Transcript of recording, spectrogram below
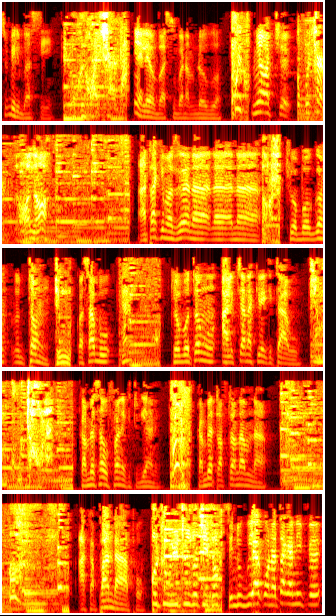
subiri basi, 不会坏事的， nielewe basi bwana mdogo. Niache 不是。 老顽童， hataki mazoea na na, na Chuobotong 听 kwa sababu 哎 Chuobotong alichana kile kitabu. kaambia saa ufanye kitu gani? Kaambia tafuta namna. Akapanda hapo. Si ndugu yako unataka nife?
